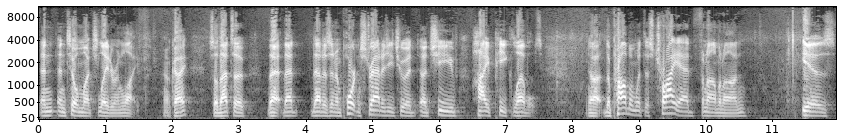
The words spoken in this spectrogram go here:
and, until much later in life. Okay, so that's a that that that is an important strategy to a, achieve high peak levels. Uh, the problem with this triad phenomenon is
